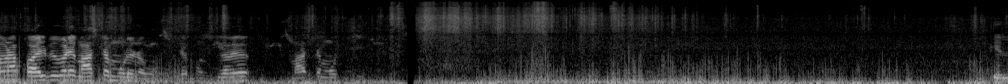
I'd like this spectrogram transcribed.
আমরা ফয়েল পেপারে মাছটা মুড়ে নেব। দেখুন কীভাবে মাছটা মুড়ছি। তেল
